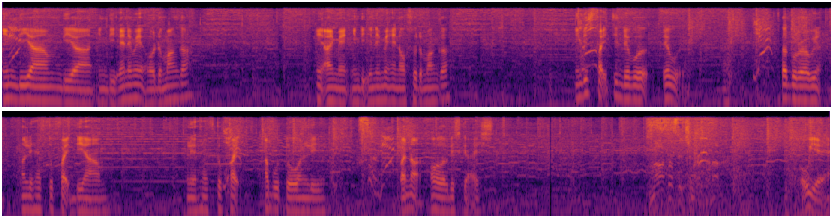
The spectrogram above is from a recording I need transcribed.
in the um, the uh, in the anime or the manga. In, I mean, in the anime and also the manga. In this fight scene, they were they were Kagura will only have to fight the um, only have to fight Abuto only, but not all of these guys. Oh yeah.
